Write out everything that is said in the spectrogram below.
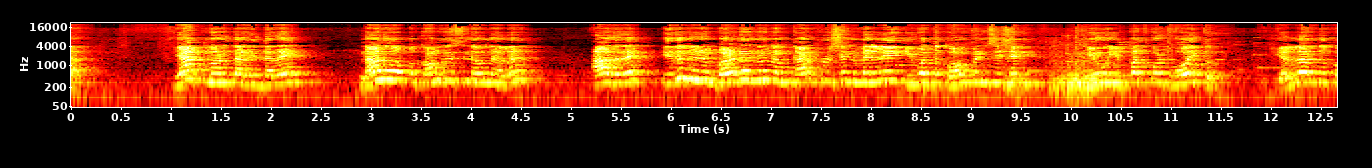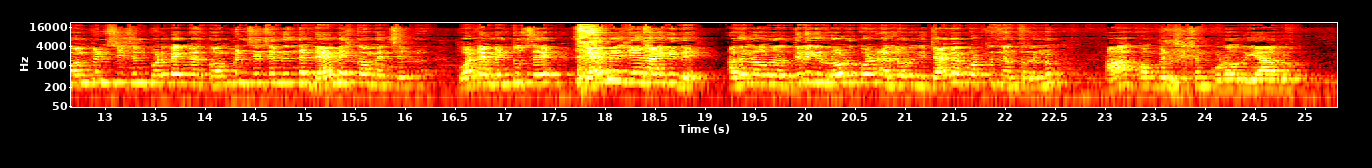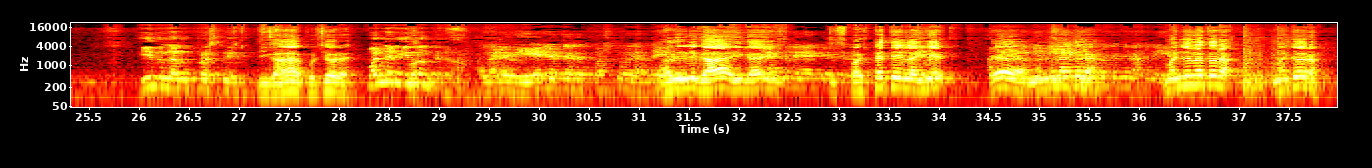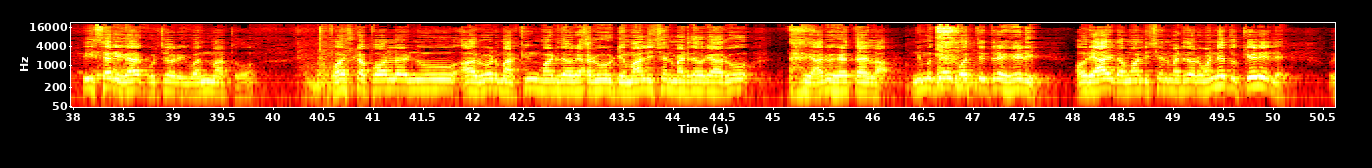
ಯಾಕೆ ಮಾಡ್ತಾ ಇದ್ದಾರೆ? ನಾನು ಒಬ್ಬ ಕಾಂಗ್ರೆಸ್ನವನಲ್ಲ ಆದ್ರೆ ಇದನ್ನ ಬರ್ಡನ್ ನಮ್ಮ ಕಾರ್ಪೊರೇಷನ್ ಮೇಲೆ ಇವತ್ತು ಕಾಂಪೆನ್ಸೇಷನ್ ನೀವು ಇಪ್ಪತ್ತು ಕೋಟಿ ಹೋಯ್ತು. ಎಲ್ಲರದು ಕಾಂಪೆನ್ಸೇಷನ್ ಕೊಡಬೇಕಾದ ಕಾಂಪೆನ್ಸೇಷನ್ ಇಂದ damage compensation what I mean to say damage ಏನಾಗಿದೆ ಅದನ್ನ ಅವರು ತಿರುಗಿ ರೋಡ್ ಕೊಡ್ ಅವ್ರಿಗೆ ಜಾಗ ಕೊಟ್ಟ ನಂತರನು ಆ ಕಾಂಪೆನ್ಸೇಷನ್ ಕೊಡೋರು ಯಾರು? ಇದು ನನ್ನ ಪ್ರಶ್ನೆ. ಇದೆ ಈಗ ಕುರ್ಚಿಯವ್ರೆ ಒಂದೆಡೆ ಇನ್ನೊಂದು ಹೇಳು. ಅಲ್ಲ ನೀವು ಏನ್ ಹೇಳ್ತಾರೆ ಸ್ಪಷ್ಟವಾಗಿ ಅದು ಈಗ ಈಗ ಸ್ಪಷ್ಟತೆ ಇಲ್ಲ ಈಗ ಏ ಮಂಜುನಾಥವ್ರ ಮಂಜುನಾಥವ್ರ ಮಂಜುವರ ಈಗ ಸರ್, ಈಗ ಕುರ್ಚಿಯವ್ರ ಈಗ ಒಂದು ಮಾತು. ಫಸ್ಟ್ ಆಫ್ ಆಲ್ ನೀವು ಆ ರೋಡ್ ಮಾರ್ಕಿಂಗ್ ಮಾಡಿದವ್ರು ಯಾರು ಡಿಮಾಲಿಷನ್ ಮಾಡಿದವ್ರು ಯಾರು? ಯಾರು ಹೇಳ್ತಾ ಇಲ್ಲ. ನಿಮಗೆ ಗೊತ್ತಿದ್ರೆ ಹೇಳಿ. ಅವ್ರು ಯಾರು ಡೆಮಾಲಿಷನ್ ಮಾಡಿದವ್ರು? ಒಣ್ಣೆದು ಕೇಳಿ ಇಲ್ಲಿ.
